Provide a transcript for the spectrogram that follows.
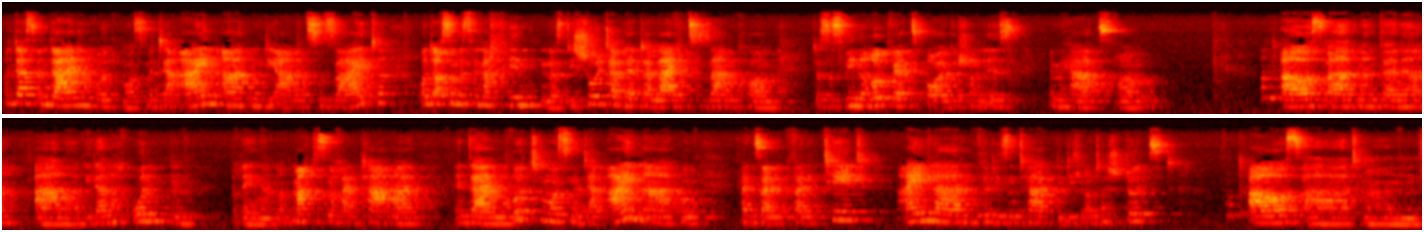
Und das in deinem Rhythmus, mit der Einatmung die Arme zur Seite und auch so ein bisschen nach hinten, dass die Schulterblätter leicht zusammenkommen, dass es wie eine Rückwärtsbeuge schon ist im Herzraum ausatmen deine Arme wieder nach unten bringen. Und mach das noch ein paar Mal in deinem Rhythmus mit der Einatmung. Kannst du eine Qualität einladen für diesen Tag, die dich unterstützt. Und ausatmen,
